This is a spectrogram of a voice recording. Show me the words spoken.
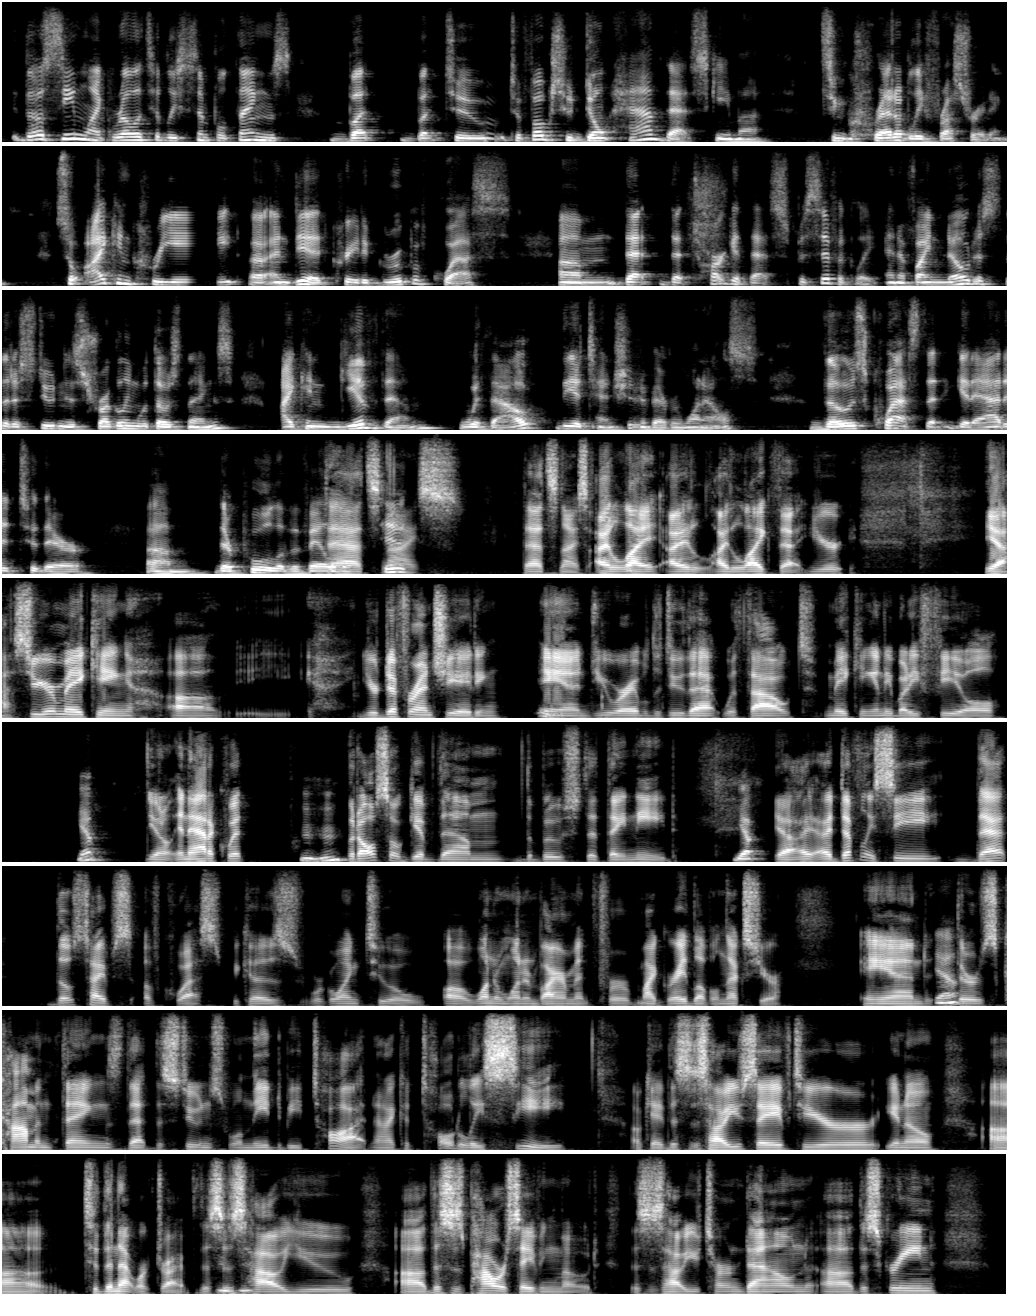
those seem like relatively simple things but but to to folks who don't have that schema it's incredibly frustrating. So I can create uh, and did create a group of quests um, that that target that specifically. And if I notice that a student is struggling with those things, I can give them without the attention of everyone else those quests that get added to their um, their pool of available. That's tips. nice. That's nice. I like I I like that. You're yeah. So you're making uh, you're differentiating, and you were able to do that without making anybody feel Yep. You know, inadequate, mm-hmm. but also give them the boost that they need. Yep. Yeah, I, I, definitely see that those types of quests because we're going to a, a one-on-one environment for my grade level next year, and yeah. there's common things that the students will need to be taught, and I could totally see. Okay, this is how you save to your, you know, uh, to the network drive. This mm-hmm. is how you. Uh, this is power saving mode. This is how you turn down uh, the screen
